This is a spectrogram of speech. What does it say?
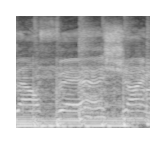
selfish. I'm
